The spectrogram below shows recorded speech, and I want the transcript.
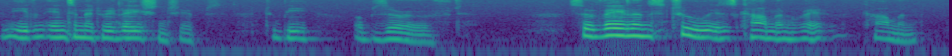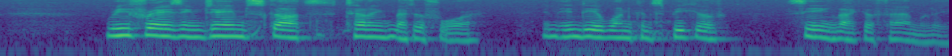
and even intimate relationships to be observed. Surveillance, too, is common. common. Rephrasing James Scott's telling metaphor, in India one can speak of seeing like a family.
